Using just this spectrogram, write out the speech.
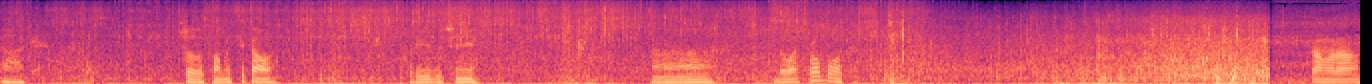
Так. Що тут саме цікаве? Приїду чи ні? А, давай пробувати. Камера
